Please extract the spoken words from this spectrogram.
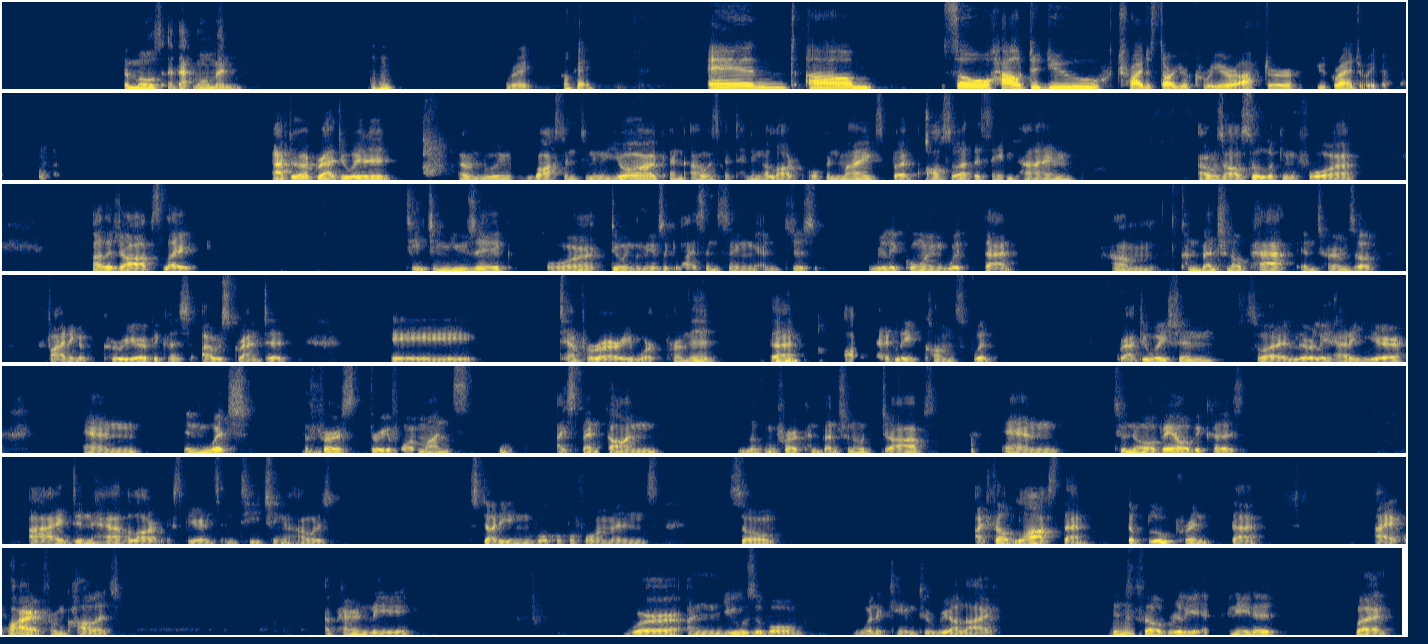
the most at that moment. Mm-hmm. Right. Okay. And um, so, how did you try to start your career after you graduated? After I graduated, I was moving from Boston to New York and I was attending a lot of open mics, but also at the same time, I was also looking for other jobs like teaching music or mm-hmm. doing the music licensing and just really going with that um, conventional path in terms of finding a career because I was granted a temporary work permit that mm-hmm. automatically comes with graduation. So I literally had a year and in which the first three or four months I spent on looking for conventional jobs and to no avail because I didn't have a lot of experience in teaching. I was studying vocal performance. So I felt lost that the blueprint that I acquired from college apparently were unusable when it came to real life. It mm-hmm. felt really alienated, but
